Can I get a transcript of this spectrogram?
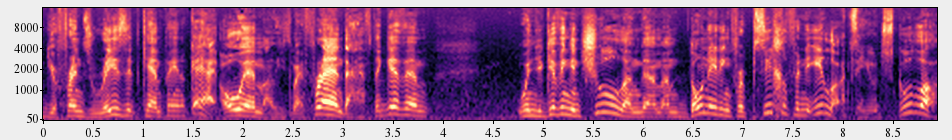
your friend's Raise It campaign, okay, I owe him, uh, he's my friend, I have to give him. When you're giving in shul, I'm, I'm, I'm donating for psicha for ne'ilah. It's a huge sgula.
